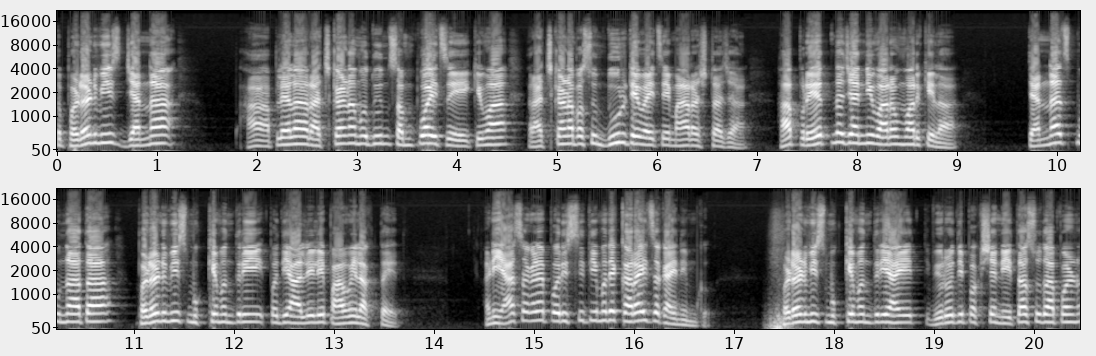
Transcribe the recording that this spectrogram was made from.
तर फडणवीस ज्यांना हा आपल्याला राजकारणामधून संपवायचे किंवा राजकारणापासून दूर ठेवायचे महाराष्ट्राच्या हा प्रयत्न ज्यांनी वारंवार केला त्यांनाच पुन्हा आता फडणवीस मुख्यमंत्रीपदी आलेले पाहावे लागत आहेत आणि या सगळ्या परिस्थितीमध्ये करायचं काय नेमकं? फडणवीस मुख्यमंत्री आहेत विरोधी पक्ष नेतासुद्धा आपण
